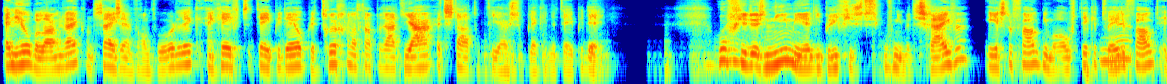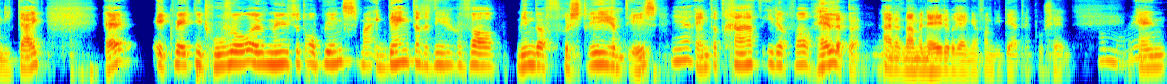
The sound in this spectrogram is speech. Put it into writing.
En heel belangrijk, want zij zijn verantwoordelijk. En geeft het EPD ook weer terug aan het apparaat. Ja, het staat op de juiste plek in het EPD. Hoef je dus niet meer die briefjes hoef niet meer te schrijven. Eerste fout, niet meer overtikken. Tweede fout. En die tijd. Hè, ik weet niet hoeveel eh, minuten het opwinst, maar ik denk dat het in ieder geval minder frustrerend is. Ja. En dat gaat in ieder geval helpen aan het naar beneden brengen van die 30%. Oh, mooi. En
